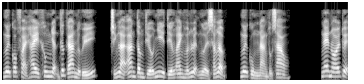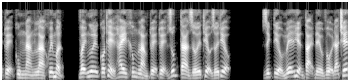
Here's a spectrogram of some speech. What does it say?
ngươi có phải hay không nhận thức an nhược ý, chính là an tâm thiếu nhi tiếng Anh huấn luyện người sáng lập, ngươi cùng nàng thuộc sao. Nghe nói tuệ tuệ cùng nàng là khuê mật, vậy ngươi có thể hay không làm tuệ tuệ giúp ta giới thiệu giới thiệu. Dịch tiểu mễ hiện tại đều vội đã chết,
